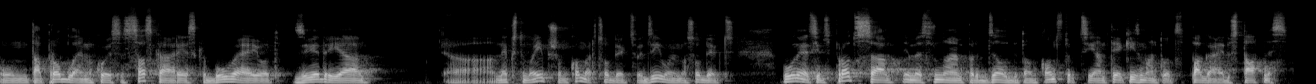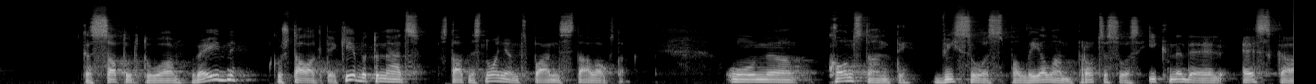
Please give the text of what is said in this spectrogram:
un tā problēma, ko es esmu saskāries, ka būvējot Zviedrijā nekustamo īpašumu, komercobjektus vai dzīvojamos objektus. Būvniecības procesā, ja mēs runājam par dzelzbetonu konstrukcijām, tiek izmantotas pagaidu statnes, kas satur to veidni, kurš tālāk tiek iebetonēts, statnes noņemts, pārnes stāv augstāk. Un konstanti visos pa lielam procesos ik nedēļu es kā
